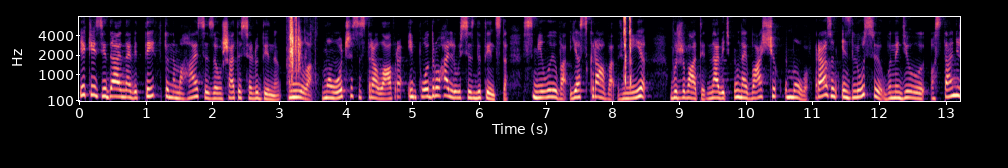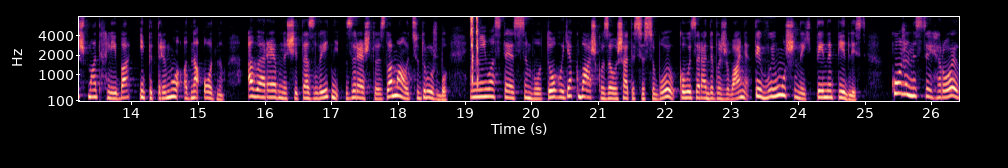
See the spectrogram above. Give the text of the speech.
яке з'їдає навіть тих, хто намагається залишатися людиною. Міла, молодша сестра Лавра і подруга Люсі з дитинства, смілива, яскрава, вміє виживати навіть у найважчих умовах. Разом із Люсею вони ділили останній шмат хліба і підтримували одна одну. Але ревнощі та злидні, зрештою, зламали цю дружбу. Міла стає символом того, як важко залишатися собою, коли заради виживання ти вимушений йти на підлість. Кожен із цих героїв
